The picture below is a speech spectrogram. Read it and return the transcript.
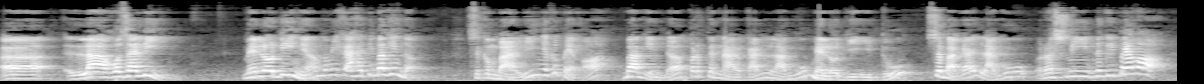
uh, La Rosalie. Melodinya memikat hati baginda. Sekembalinya ke Perak, baginda perkenalkan lagu melodi itu sebagai lagu resmi negeri Perak.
